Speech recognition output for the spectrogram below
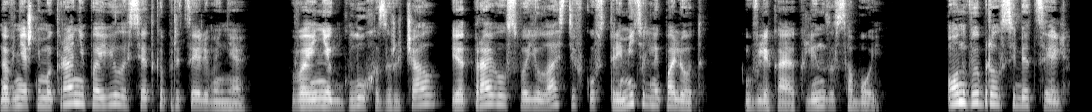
На внешнем экране появилась сетка прицеливания. Военек глухо зарычал и отправил свою ластивку в стремительный полет, увлекая клин за собой. Он выбрал себе цель.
